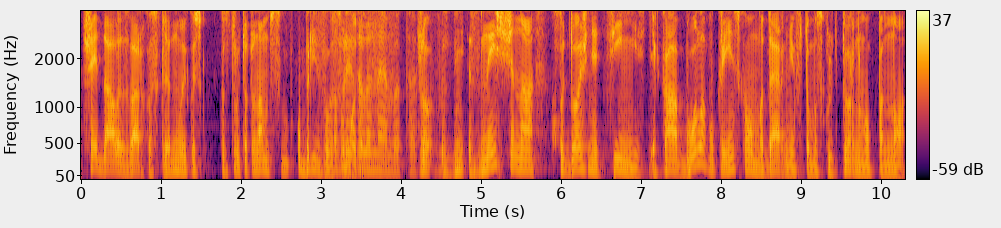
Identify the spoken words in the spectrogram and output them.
ще й дали зверху скляну якусь конструкцію. Тобто нам обрізали свободу. Обрізали небо, так. Що знищена художня цінність, яка була в українському модерні, в тому скульптурному панно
